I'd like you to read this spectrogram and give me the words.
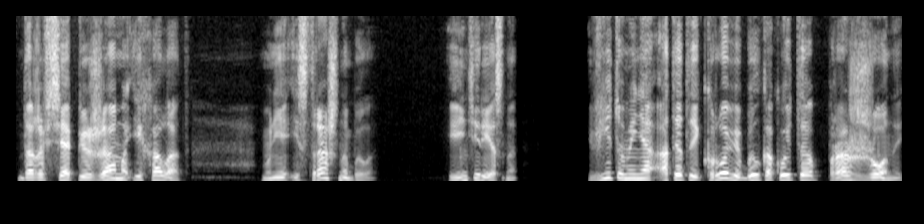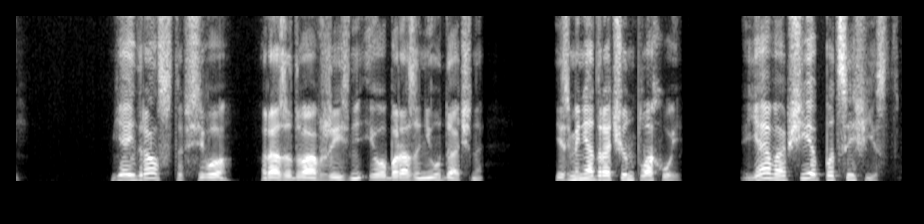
даже вся пижама и халат. Мне и страшно было, и интересно. Вид у меня от этой крови был какой-то прожженный. Я и дрался-то всего раза два в жизни, и оба раза неудачно. Из меня драчун плохой. Я вообще пацифист,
